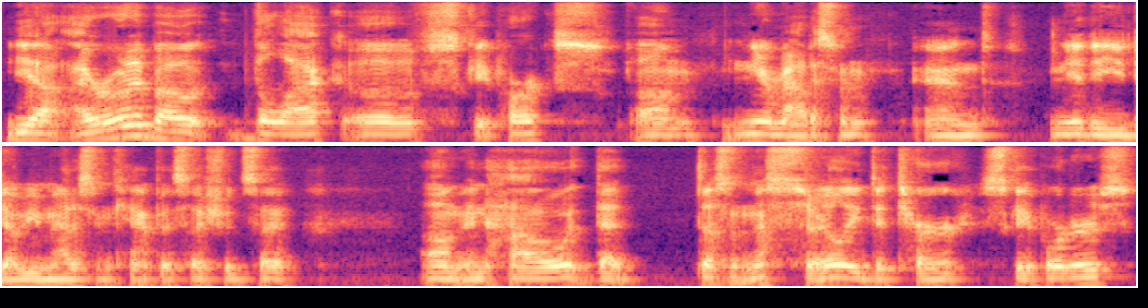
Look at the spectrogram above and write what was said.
Yeah, I wrote about the lack of skate parks um, near Madison and near the UW Madison campus, I should say, um, and how that doesn't necessarily deter skateboarders,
